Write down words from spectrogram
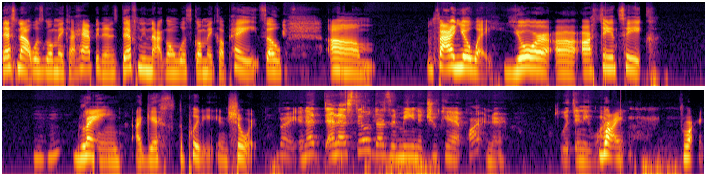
That's not what's gonna make her happy. And it's definitely not gonna what's gonna make her paid. So, um, find your way, your uh, authentic hmm lane, I guess to put it in short. Right. And that and that still doesn't mean that you can't partner with anyone. Right. Right.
